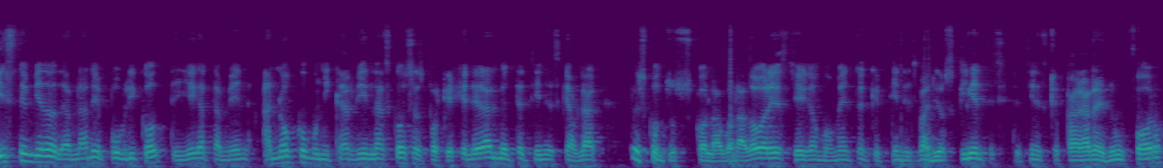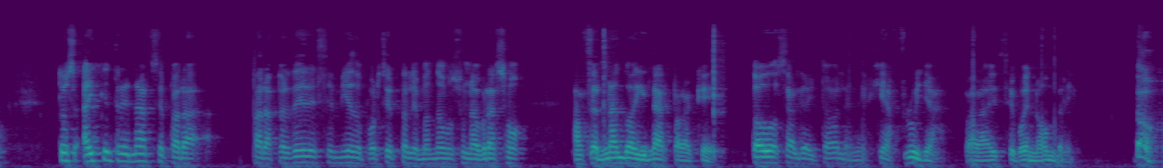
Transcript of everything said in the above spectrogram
Y este miedo de hablar en público te llega también a no comunicar bien las cosas, porque generalmente tienes que hablar pues con tus colaboradores, llega un momento en que tienes varios clientes y te tienes que pagar en un foro. Entonces hay que entrenarse para, para perder ese miedo. Por cierto, le mandamos un abrazo a Fernando Aguilar para que todo salga y toda la energía fluya para ese buen hombre. No,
